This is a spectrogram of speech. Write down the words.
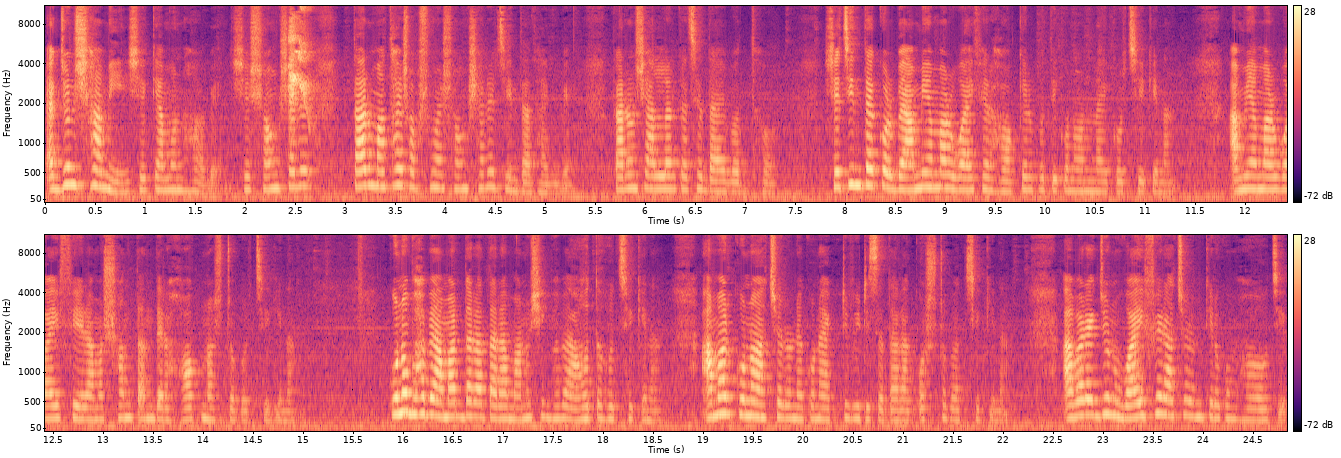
একজন স্বামী, সে কেমন হবে? সে সংসারের তার মাথায় সবসময় সংসারের চিন্তা থাকবে। কারণ সে আল্লাহর কাছে দায়বদ্ধ। সে চিন্তা করবে, আমি আমার ওয়াইফের হকের প্রতি কোনো অন্যায় করছি কিনা? আমি আমার ওয়াইফের আমার সন্তানদের হক নষ্ট করছি কিনা? কোনোভাবে আমার দ্বারা তারা মানসিকভাবে আহত হচ্ছে কিনা? আমার কোনো আচরণে, কোনো অ্যাক্টিভিটিসে তারা কষ্ট পাচ্ছে কিনা? আবার একজন ওয়াইফের আচরণ কীরকম হওয়া উচিত?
